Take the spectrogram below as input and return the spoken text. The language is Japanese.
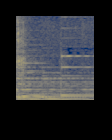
くだ。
